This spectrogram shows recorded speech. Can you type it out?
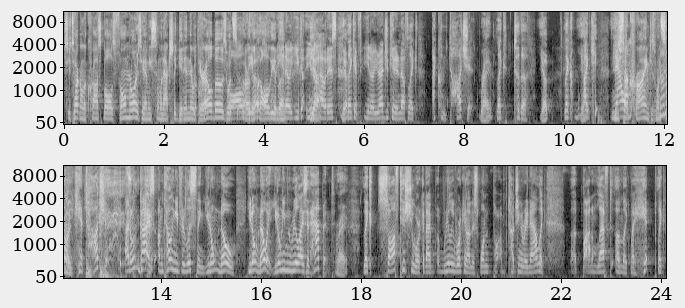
So you're talking lacrosse balls, foam rollers? You having someone actually get in there with their elbows? What's all, the the- above. all the above? You know, you, got, you Yeah. know how it is. Yep. Like if you know you're educated enough, like I couldn't touch it. Right. Like to the. Yep. Like Yep. I can't. You Now start I'm- crying 'cause when no, no, someone- you can't touch it. I don't, guys. I'm telling you, if you're listening, you don't know. You don't know it. You don't even realize it happened. Right. Like soft tissue work, and I'm really working on this one. I'm touching it right now. Like uh, bottom left, um, like my hip. Like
